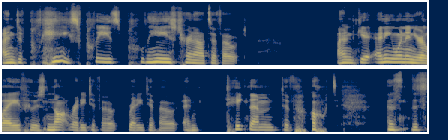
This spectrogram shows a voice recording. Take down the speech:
and to please, please, please turn out to vote and get anyone in your life who is not ready to vote ready to vote and take them to vote. As this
